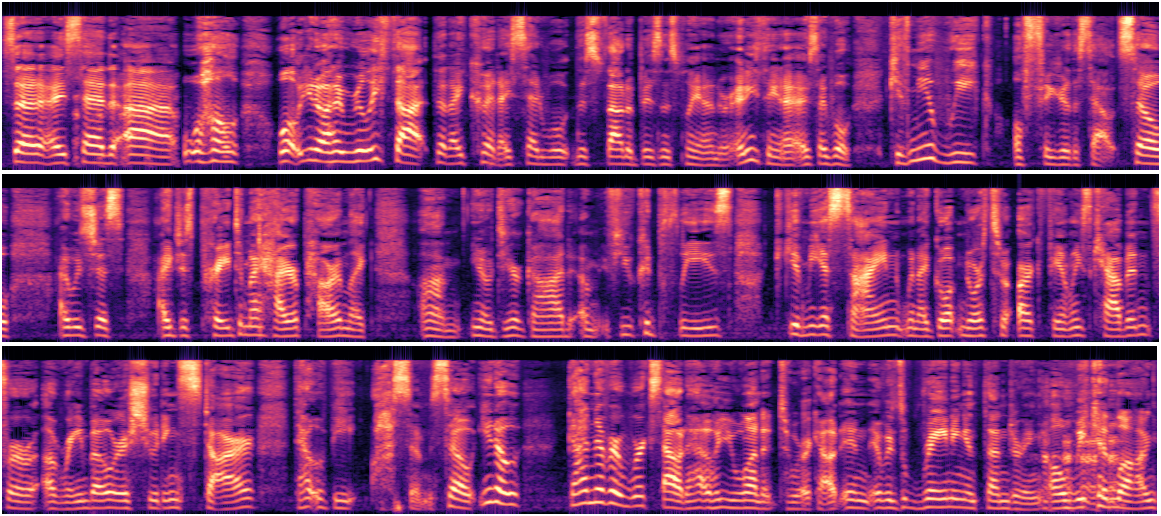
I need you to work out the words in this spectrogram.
so I said, uh, well, well, you know, I really thought that I could. I said, well, this without a business plan or anything. I said, well, give me a week. I'll figure this out. So I was just, I just prayed to my higher power. I'm like, um, you know, dear God, um, if you could please give me a sign when I go up north to our family's cabin for a rainbow or a shooting star, that would be awesome. So, you know, God never works out how you want it to work out. And it was raining and thundering all weekend long.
